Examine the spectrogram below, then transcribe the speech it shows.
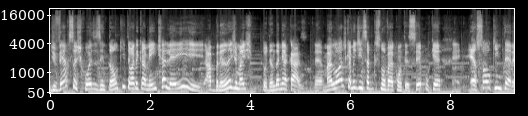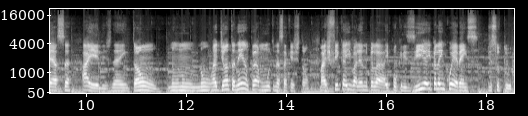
diversas coisas, então, que teoricamente a lei abrange, mas tô dentro da minha casa, né? Mas logicamente a gente sabe que isso não vai acontecer, porque é- é só o que interessa a eles, né? Então, não, não, não adianta nem entrar muito muito nessa questão. Mas fica aí valendo pela hipocrisia e pela incoerência disso tudo.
